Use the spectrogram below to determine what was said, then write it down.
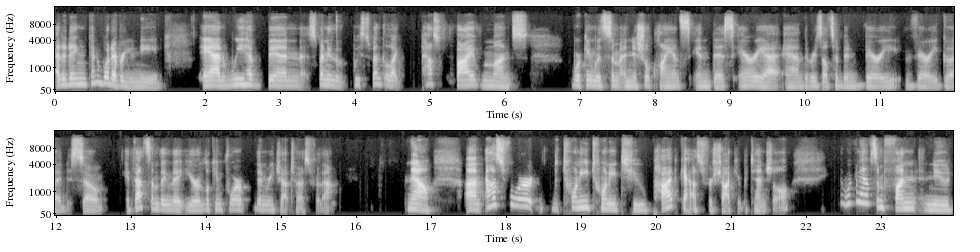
editing, kind of whatever you need. And we have been spending the, we spent the like past five months working with some initial clients in this area, and the results have been very, very good. So if that's something that you're looking for, then reach out to us for that. Now, um, as for the 2022 podcast for Shock Your Potential, we're going to have some fun new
